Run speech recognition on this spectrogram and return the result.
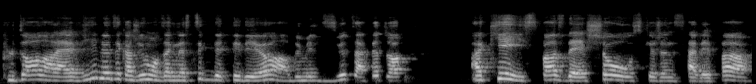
plus tard dans la vie. Là, quand j'ai eu mon diagnostic de TDA en 2018, ça a fait genre, OK, il se passe des choses que je ne savais pas.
